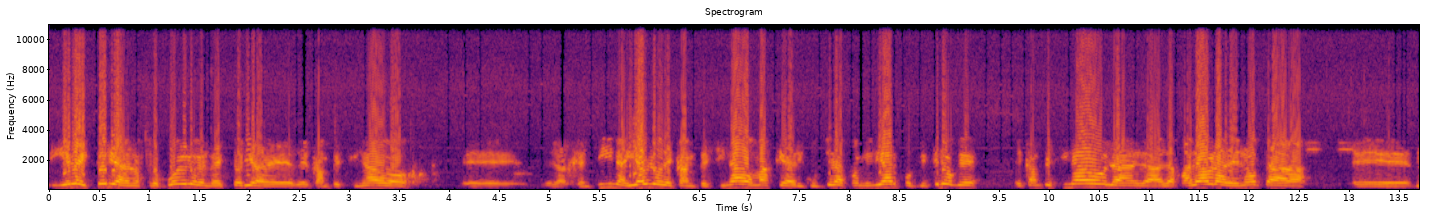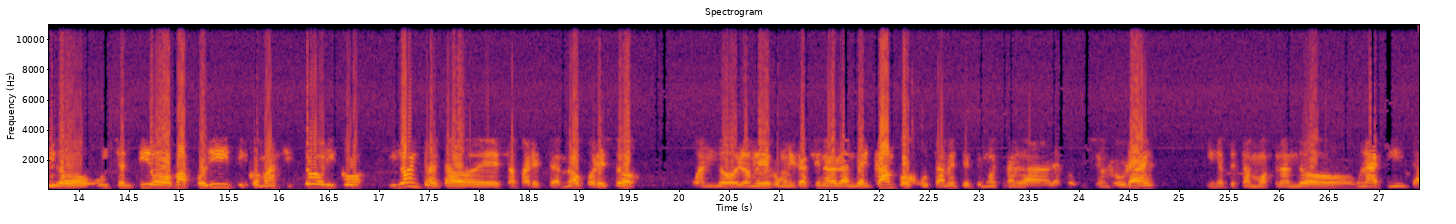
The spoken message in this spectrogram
y es la historia de nuestro pueblo, es la historia del campesinado eh, de la Argentina, y hablo de campesinado más que agricultura familiar, porque creo que el campesinado, la, la, palabra denota, digo, un sentido más político, más histórico, y lo han tratado de desaparecer, ¿no? Por eso cuando los medios de comunicación hablan del campo, justamente te muestran la, exposición rural y no te están mostrando una quinta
